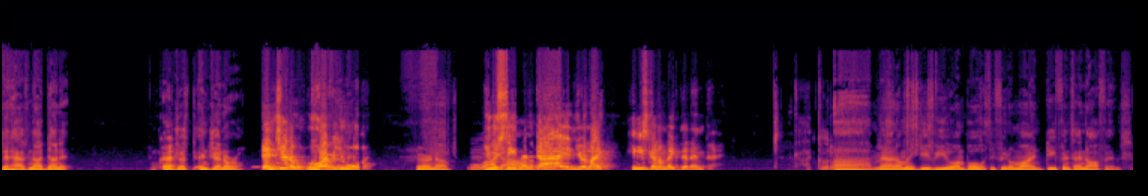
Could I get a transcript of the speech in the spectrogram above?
that has not done it, or Okay. just in general. In general, whoever you Okay. want. Fair enough. Ooh, You I see got this guy and you're like, he's gonna make that impact. a good one. Ah, man, I'm gonna give you on both, if you don't mind, defense and offense.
